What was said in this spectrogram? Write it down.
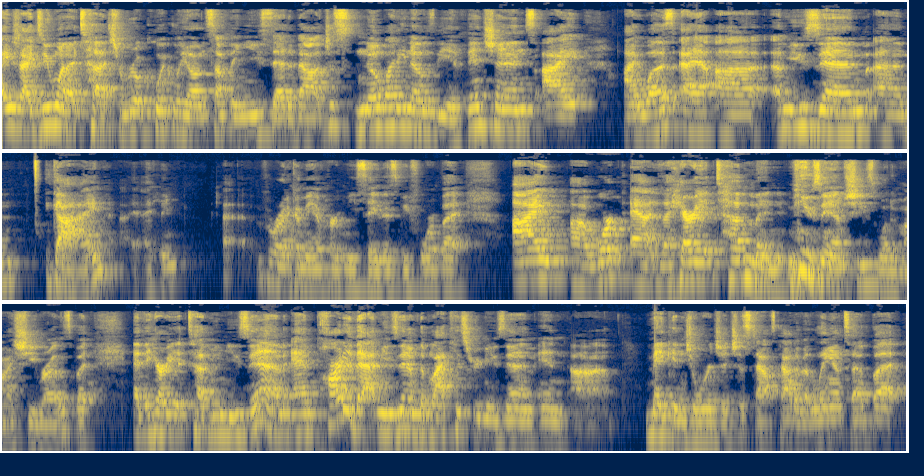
Asia, I do want to touch real quickly on something you said about just nobody knows the inventions. I I was a, a, a museum um. I, I think uh, Veronica may have heard me say this before, but I uh, worked at the Harriet Tubman Museum. She's one of my sheroes, but at the Harriet Tubman Museum, and part of that museum, the Black History Museum in uh, Macon, Georgia, just outside of Atlanta. But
